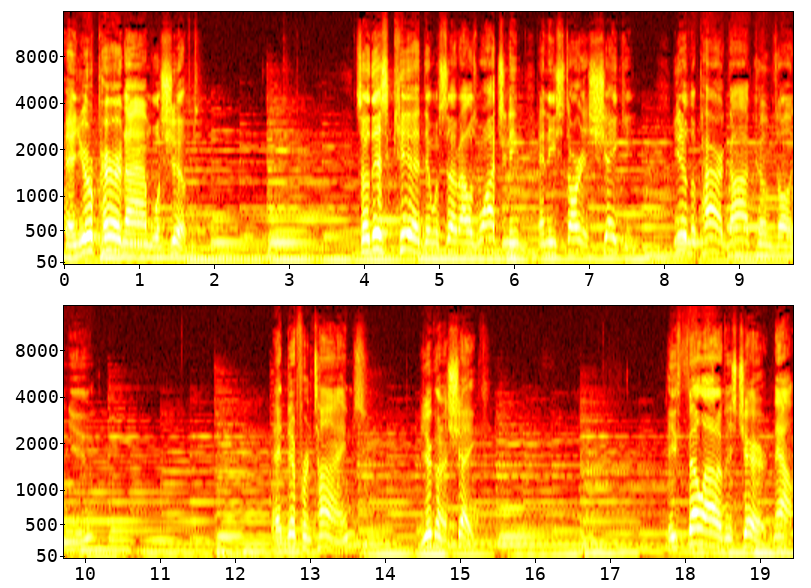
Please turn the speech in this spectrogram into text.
And your paradigm will shift. So, this kid that was, I was watching him and he started shaking. You know, the power of God comes on you at different times you're going to shake. He fell out of his chair. Now,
